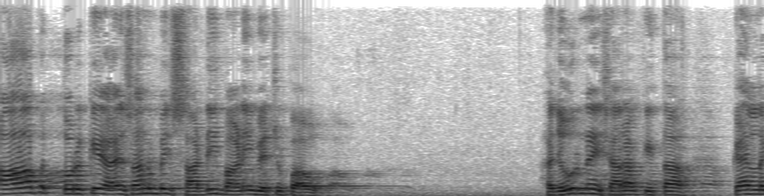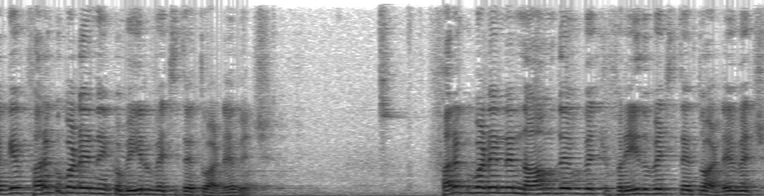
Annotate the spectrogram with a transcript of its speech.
ਆਪ ਤੁਰ ਕੇ ਆਏ ਸਨ ਵੀ ਸਾਡੀ ਬਾਣੀ ਵਿੱਚ ਪਾਓ। ਹਜੂਰ ਨੇ ਇਸ਼ਾਰਾ ਕੀਤਾ, ਕਹਿਣ ਲੱਗੇ, ਫ਼ਰਕ ਬੜੇ ਨੇ ਕਬੀਰ ਵਿੱਚ ਤੇ ਤੁਹਾਡੇ ਵਿੱਚ। ਫ਼ਰਕ ਬੜੇ ਨੇ ਨਾਮ ਦੇ ਵਿੱਚ, ਫਰੀਦ ਵਿੱਚ ਤੇ ਤੁਹਾਡੇ ਵਿੱਚ।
